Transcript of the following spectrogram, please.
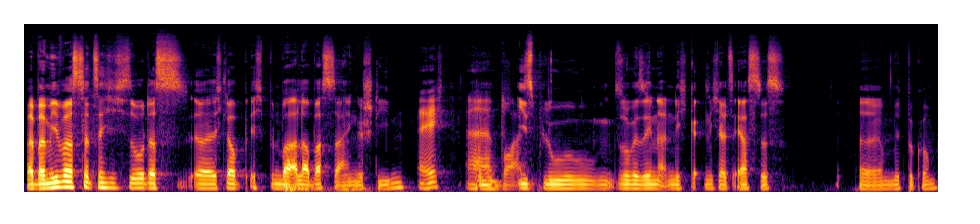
Weil bei mir war es tatsächlich so, dass äh, ich glaube, ich bin bei Alabasta eingestiegen. echt? Äh, und boah. East Blue so gesehen nicht, nicht als erstes äh, mitbekommen.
